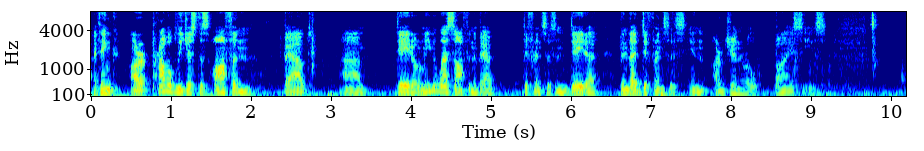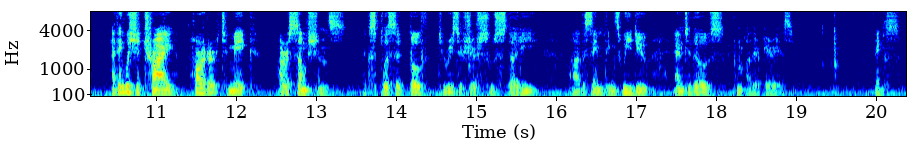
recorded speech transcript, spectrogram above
I think, are probably just as often about um, data, or maybe less often about differences in data than about differences in our general biases. I think we should try harder to make our assumptions explicit, both to researchers who study uh, the same things we do and to those from other areas. Thanks.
